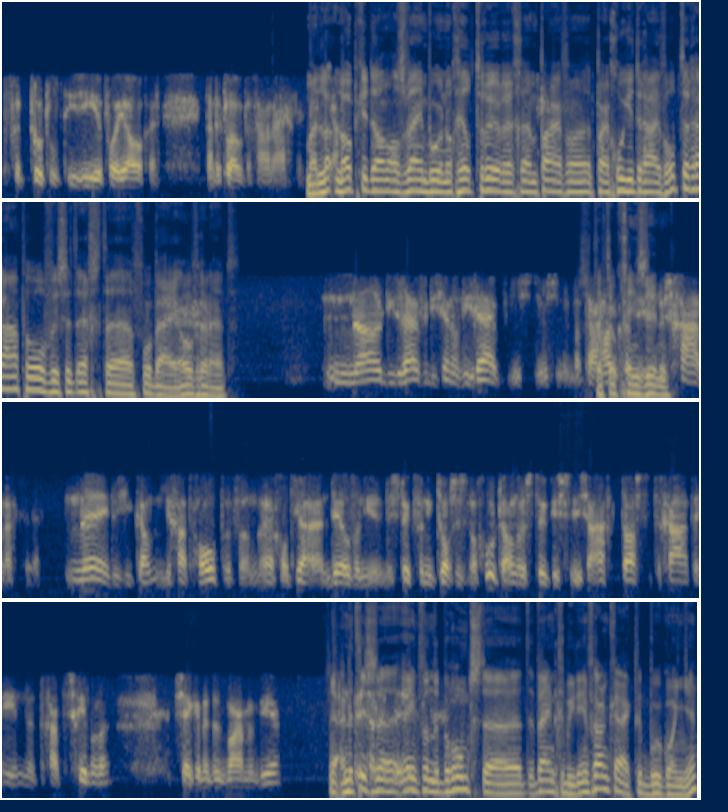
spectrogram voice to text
vertroeteld, die zie je voor je ogen naar de kloten gaan eigenlijk. Maar loop je dan als wijnboer nog heel treurig een paar, van, een paar goede druiven op te rapen? Of is het echt uh, voorbij, over en uit? Nou, die druiven die zijn nog niet rijp. Dus, dus dat heeft ook geen zin. beschadigd. Nee, dus je, kan, je gaat hopen van, uh, god ja, een deel van die, een stuk van die tos is nog goed, het andere stuk is, is aangetast, de gaten in, het gaat schimmelen. Zeker met het warme weer. Ja, en het is uh, een van de beroemdste wijngebieden in Frankrijk, de Bourgogne.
